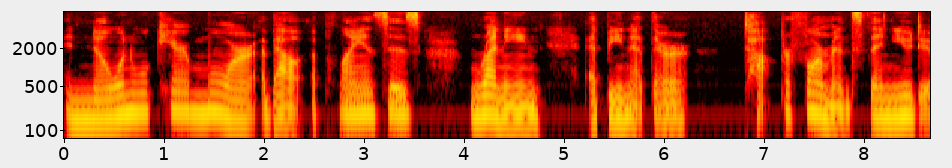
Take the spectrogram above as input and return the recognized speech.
and no one will care more about appliances running at being at their top performance than you do.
